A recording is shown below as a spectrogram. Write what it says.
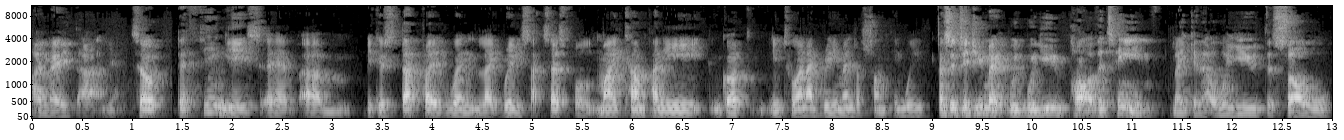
I made that. Yeah. So the thing is, uh, um, because that project went like really successful, my company got into an agreement or something with. And so did you make? Were, were you part of the team making that, or were you the sole?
